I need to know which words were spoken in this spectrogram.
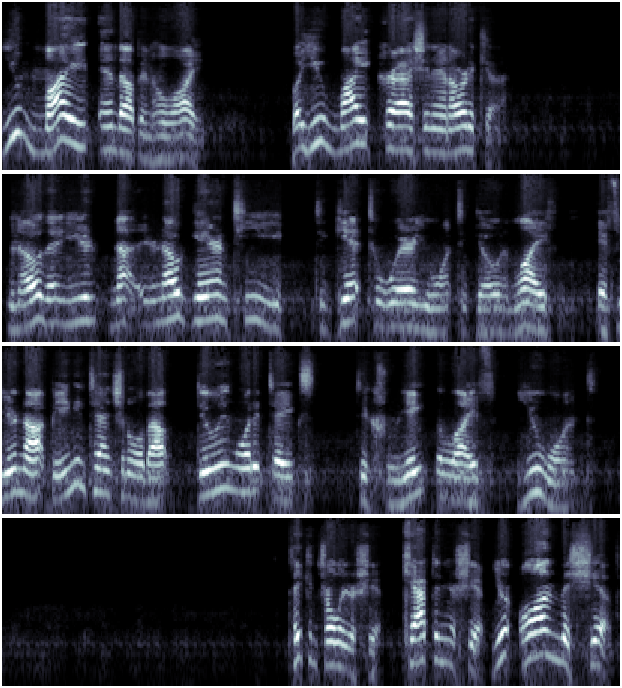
you might end up in Hawaii, but you might crash in Antarctica. You know that you're not you're no guarantee to get to where you want to go in life if you're not being intentional about doing what it takes to create the life you want. Take control of your ship. Captain your ship. You're on the ship.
